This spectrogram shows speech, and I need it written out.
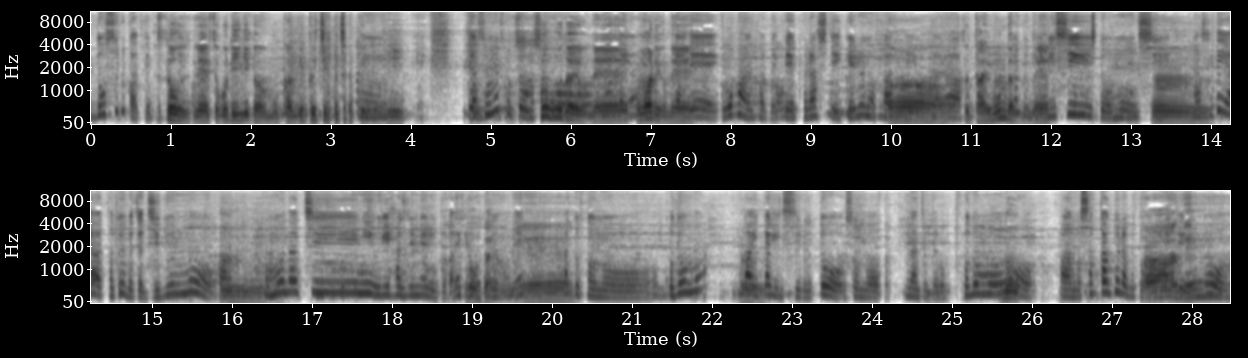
どうするかってことそうですね。そこ倫理観はもう完全に食い違っちゃってるのに。いやその人と一緒のそうだよね。困るよね。ご飯食べて暮らしていけるのかって言ったらちょっと題よね。厳。しいと思うし、うん。ましてや例えばじゃあ自分のあの、うん。友達に売り始めるとかね共通のね。ね。あとその子供がいたりすると、そのなんて言うんだろう子供をあのサッカークラブとかに入れてると、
